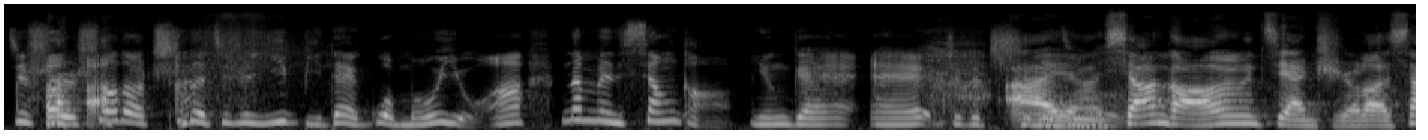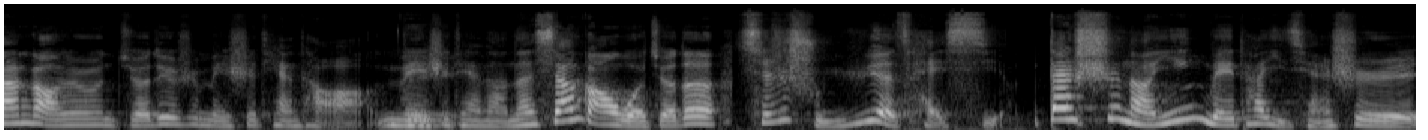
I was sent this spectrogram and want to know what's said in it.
就是说到吃的，就是一笔带过，某有啊。那么香港应该哎，这个吃哎呀，的就香港简直了，香港就是绝对是美食天堂，美食天堂。那香港我觉得其实属于粤菜系，但是呢，因为它以前是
